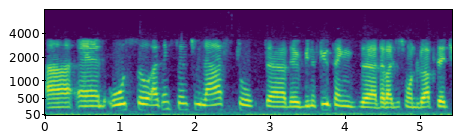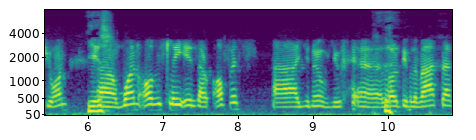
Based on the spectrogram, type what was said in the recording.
Uh, and also, I think since we last talked, uh, there have been a few things uh, that I just wanted to update you on. Yes. Uh, one, obviously, is our office. Uh, you know, you a lot of people have asked us.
